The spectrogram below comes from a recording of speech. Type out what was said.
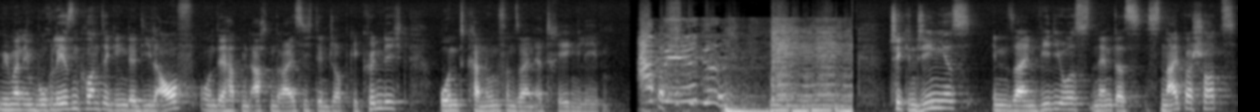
Wie man im Buch lesen konnte, ging der Deal auf und er hat mit 38 den Job gekündigt und kann nun von seinen Erträgen leben. Chicken Genius in seinen Videos nennt das Sniper Shots.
